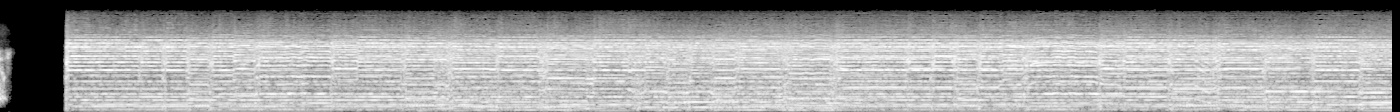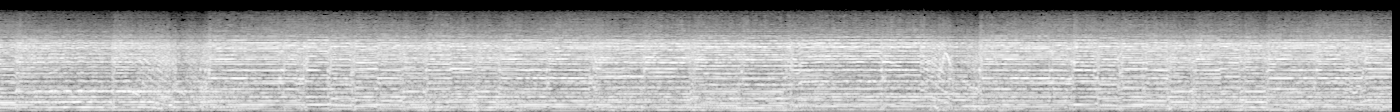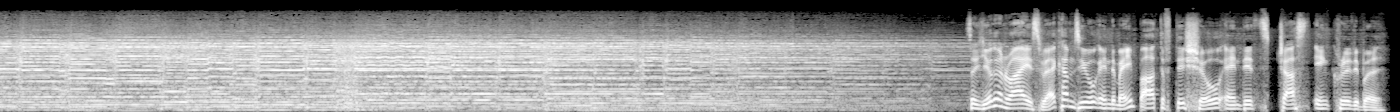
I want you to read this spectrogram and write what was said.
So Jürgen Reis welcomes you in the main part of this show, and it's just incredible.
